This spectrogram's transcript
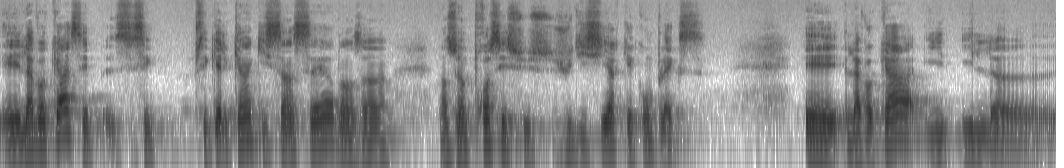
Et l'avocat, c'est quelqu'un qui s'insère dans un, dans un processus judiciaire qui est complexe. Et l'avocat, il, il, euh,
